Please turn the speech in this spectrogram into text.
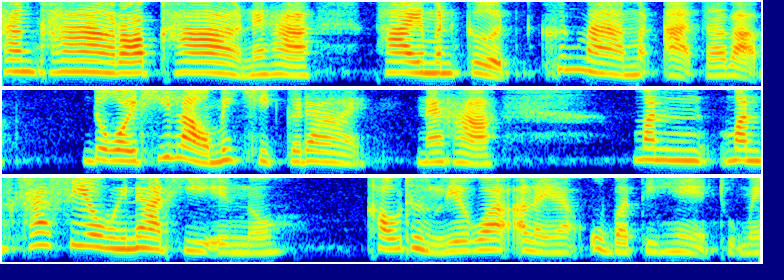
ข้างๆ รอบข้างนะคะภัยมันเกิดขึ้นมามันอาจจะแบบโดยที่เราไม่คิดก็ได้นะคะมันมันแค่เสี้ยววินาทีเองเนาะเขาถึงเรียกว่าอะไรนะอุบัติเหตุถูกไหม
